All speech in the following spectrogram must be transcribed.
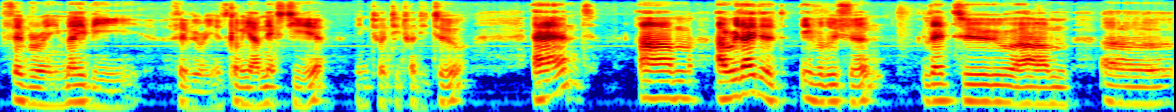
February, maybe February. It's coming out next year in 2022. And um, a related evolution led to um, uh,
